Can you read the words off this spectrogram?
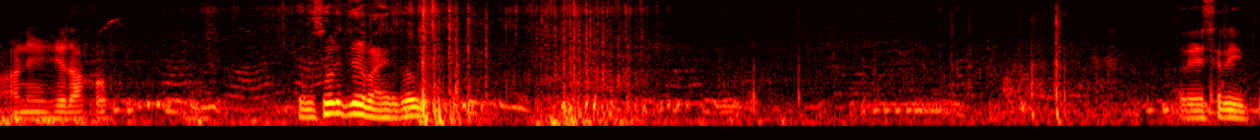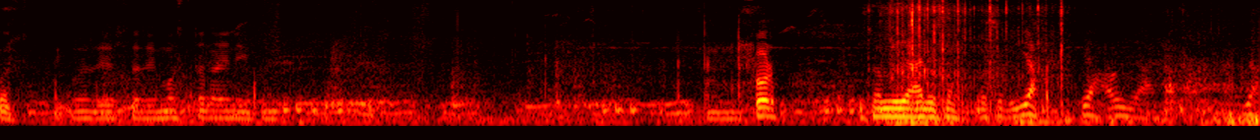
आणि हे दाखव. सोडते बाहेर जाऊ रेस रे पण. मस्त लाईन आहे इकडून हम्म, सोड. तुम्ही आले या या या.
